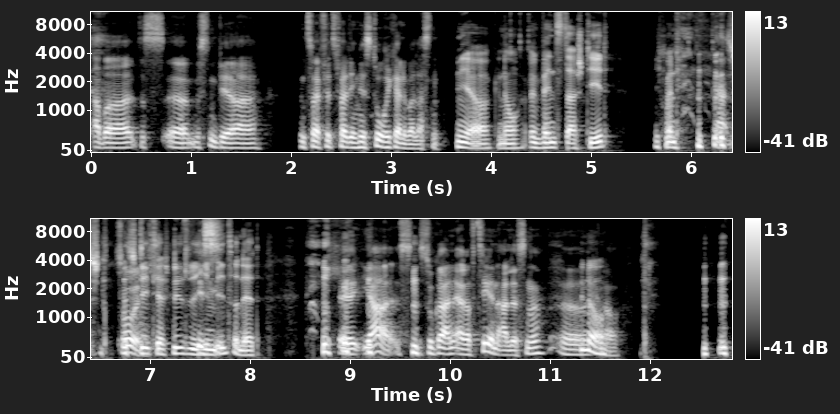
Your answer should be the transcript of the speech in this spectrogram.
aber das äh, müssen wir im Zweifelsfall den Historikern überlassen. Ja, genau. Wenn es da steht. Ich meine, ja, das so steht ja schließlich ist, im Internet. Äh, ja, ist sogar ein RFC und alles, ne? Äh, genau. genau.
